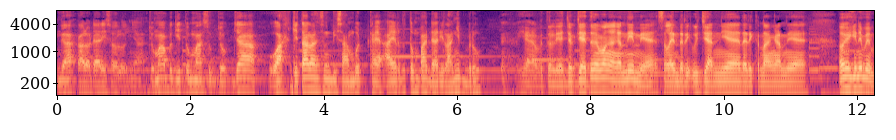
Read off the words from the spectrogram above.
Enggak kalau dari Solonya. Cuma begitu masuk Jogja, wah kita langsung disambut kayak air tuh tumpah dari langit, Bro. Iya betul ya Jogja itu memang ngangenin ya Selain dari hujannya, dari kenangannya Oke gini Bim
